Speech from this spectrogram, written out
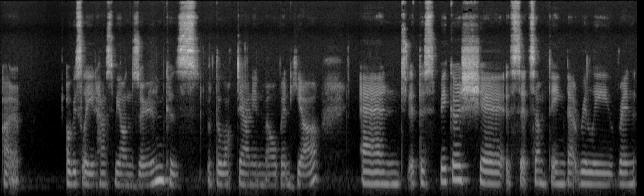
Uh, obviously, it has to be on Zoom because of the lockdown in Melbourne here. And the speaker share said something that really re-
